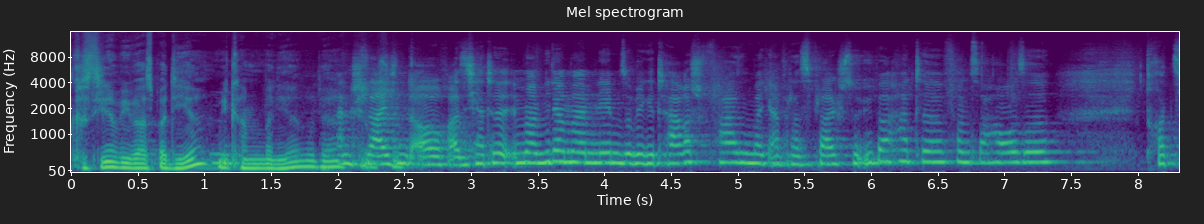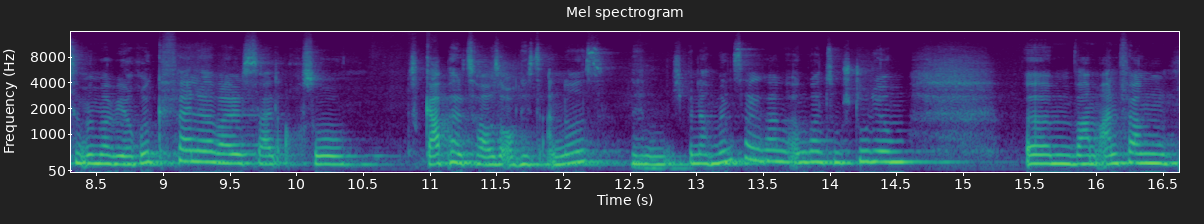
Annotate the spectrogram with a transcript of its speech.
Christina, wie war es bei dir? Wie kam bei dir so der? Anschleichend auch. Also ich hatte immer wieder in meinem Leben so vegetarische Phasen, weil ich einfach das Fleisch so über hatte von zu Hause trotzdem immer wieder Rückfälle, weil es halt auch so, es gab halt zu Hause auch nichts anderes. Ich bin nach Münster gegangen, irgendwann zum Studium, ähm, war am Anfang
